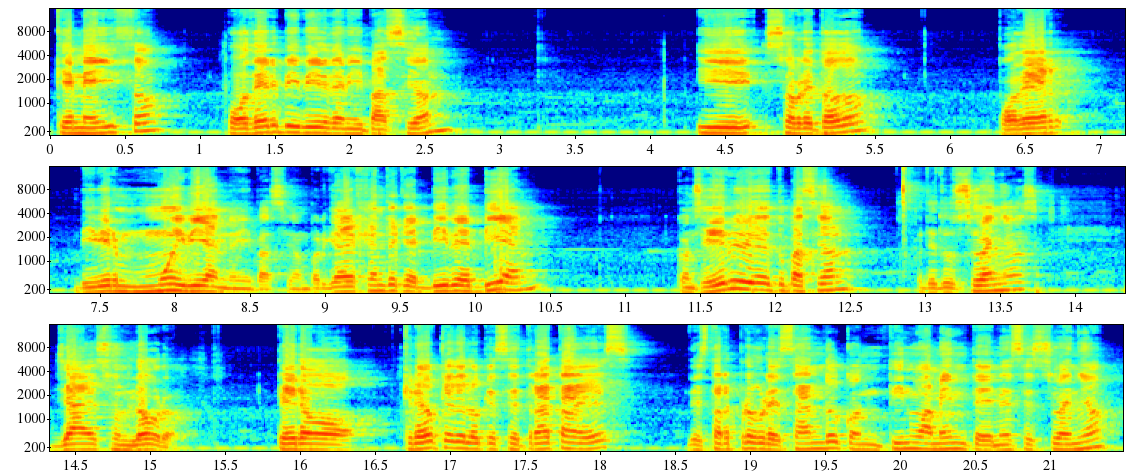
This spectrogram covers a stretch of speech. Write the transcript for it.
que me hizo poder vivir de mi pasión y sobre todo poder vivir muy bien de mi pasión, porque hay gente que vive bien, conseguir vivir de tu pasión, de tus sueños, ya es un logro, pero creo que de lo que se trata es de estar progresando continuamente en ese sueño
